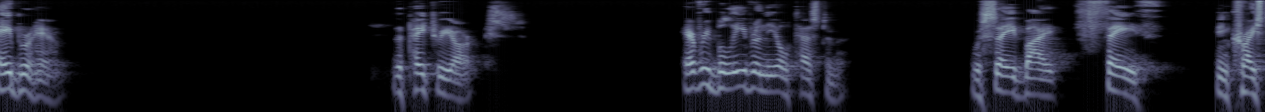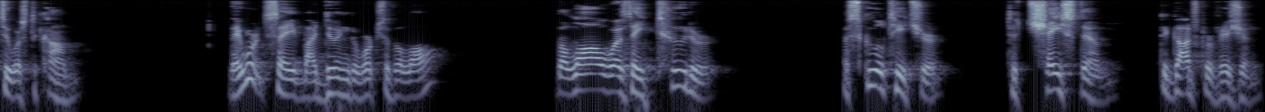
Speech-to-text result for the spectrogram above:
Abraham, the patriarchs, every believer in the Old Testament was saved by faith in Christ who was to come. They weren't saved by doing the works of the law. The law was a tutor a school teacher to chase them to God's provision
